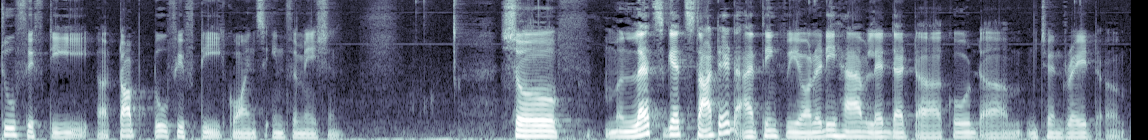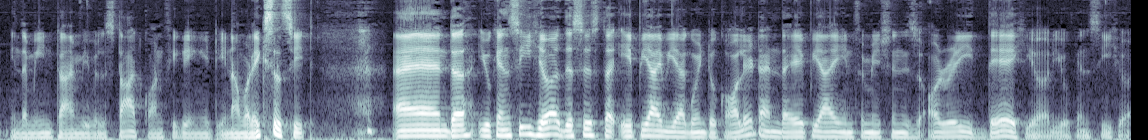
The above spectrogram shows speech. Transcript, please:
250 uh, top 250 coins information. So let's get started. I think we already have let that uh, code um, generate uh, in the meantime we will start configuring it in our excel sheet and uh, you can see here this is the api we are going to call it and the api information is already there here you can see here.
